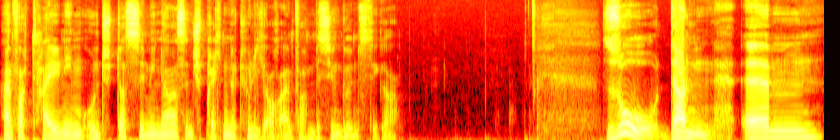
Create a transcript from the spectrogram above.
Einfach teilnehmen und das Seminar ist entsprechend natürlich auch einfach ein bisschen günstiger. So, dann ähm,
